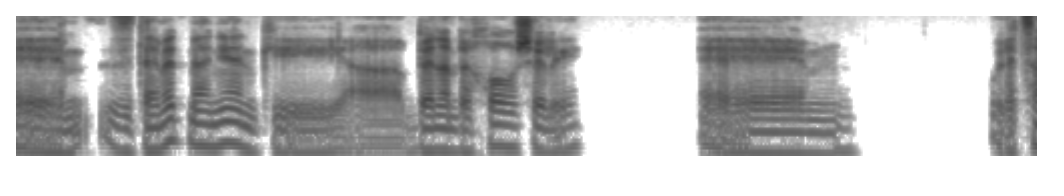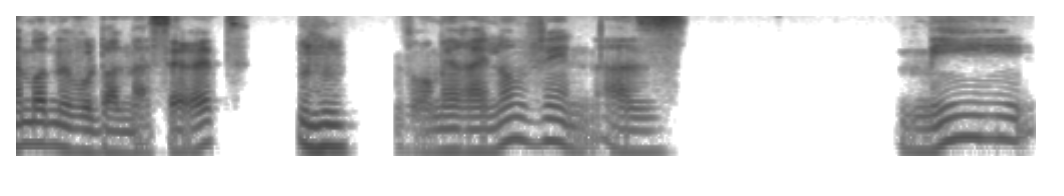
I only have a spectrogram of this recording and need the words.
um, זה האמת מעניין, כי הבן הבכור שלי, um, הוא יצא מאוד מבולבל מהסרט, mm-hmm. והוא אומר, אני לא מבין, אז מי...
